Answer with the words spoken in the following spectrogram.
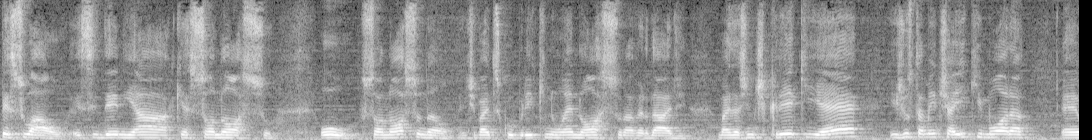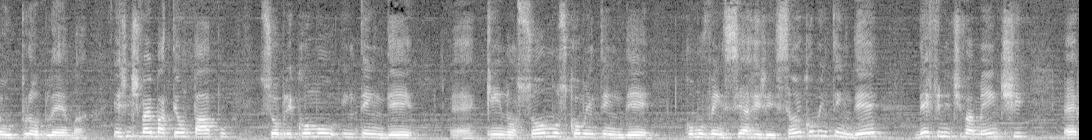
pessoal, esse DNA que é só nosso. ou só nosso não. A gente vai descobrir que não é nosso, na verdade, mas a gente crê que é e justamente aí que mora é, o problema. E a gente vai bater um papo sobre como entender é, quem nós somos, como entender como vencer a rejeição e como entender definitivamente é,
